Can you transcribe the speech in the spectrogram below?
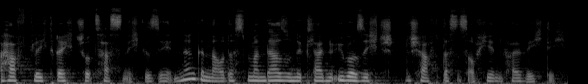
Haftpflicht, Rechtsschutz, hast nicht gesehen. Ne? Genau, dass man da so eine kleine Übersicht schafft, das ist auf jeden Fall wichtig.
